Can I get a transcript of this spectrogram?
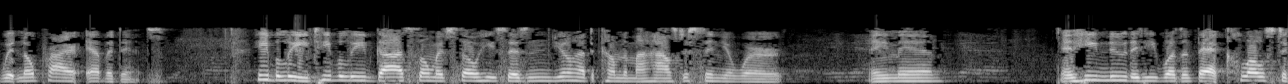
with no prior evidence. He believed. He believed God so much so he says, mm, You don't have to come to my house, just send your word. Amen. And he knew that he wasn't that close to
